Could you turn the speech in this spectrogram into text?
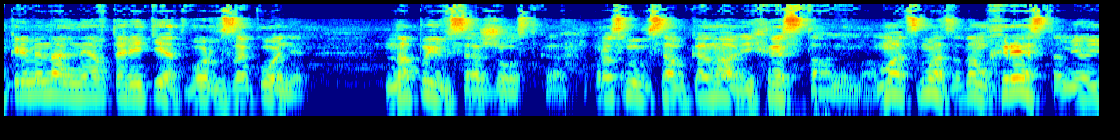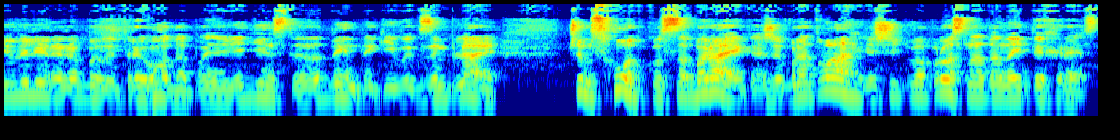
Кримінальний авторитет, вор в законі. Напився жорстко, проснувся в канаві і хреста нема. Мац, мац, а там хрест, там його ювеліри робили три года, поняв, єдинственний, один такий в екземплярі. Чим сходку собирає, каже, братва, рішить вопрос, треба знайти хрест.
